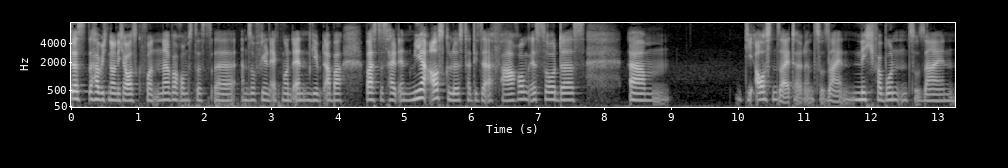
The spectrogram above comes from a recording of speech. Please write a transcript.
Das habe ich noch nicht herausgefunden, ne? warum es das äh, an so vielen Ecken und Enden gibt. Aber was das halt in mir ausgelöst hat, diese Erfahrung, ist so, dass ähm, die Außenseiterin zu sein, nicht verbunden zu sein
